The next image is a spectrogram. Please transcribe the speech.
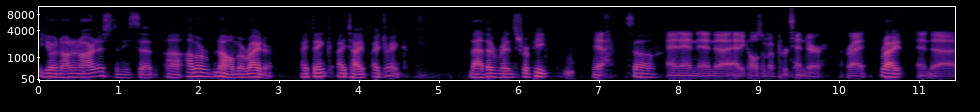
you're not an artist, and he said, uh, I'm a no, I'm a writer. I think, I type, I drink. Lather, rinse, repeat. Yeah, So and and and uh, Eddie calls him a pretender, right? right, And uh,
